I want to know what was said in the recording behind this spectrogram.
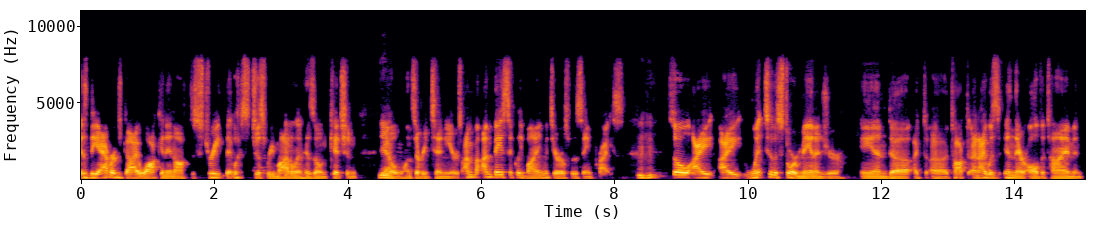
as the average guy walking in off the street that was just remodeling his own kitchen yeah. you know once every 10 years. I'm i'm basically buying materials for the same price. Mm-hmm. so i i went to the store manager and uh, i uh, talked and i was in there all the time and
